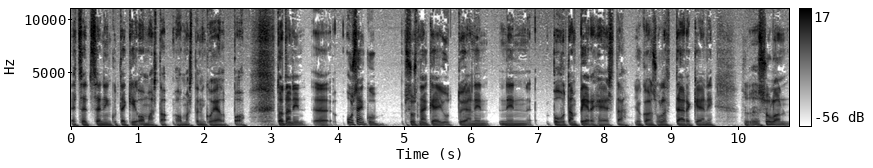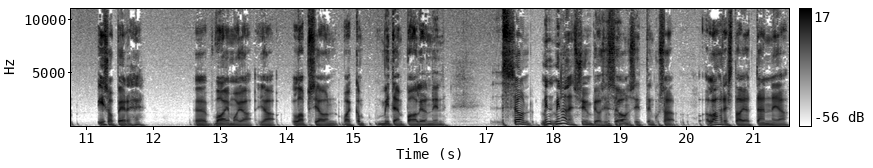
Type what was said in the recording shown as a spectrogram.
Että se, se niin kuin teki omasta, omasta niin kuin helppoa. Tota niin, usein kun sus näkee juttuja, niin, niin puhutaan perheestä, joka on sulle tärkeä. Niin su- sulla on iso perhe, vaimoja ja lapsia on vaikka miten paljon, niin se on, mi- millainen symbioosi se on sitten, kun sä Lahdesta ajat tänne ja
